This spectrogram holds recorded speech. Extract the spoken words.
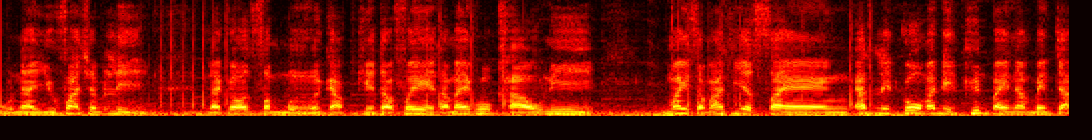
0ในยูฟาแชมเปี้ยนลีกและก็เสมอกับเคตาเฟ่ทำให้พวกเขานี่ไม่สามารถที่จะแซงแอตเลติโกมาดริดขึ้นไปนำเป็นจ่า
